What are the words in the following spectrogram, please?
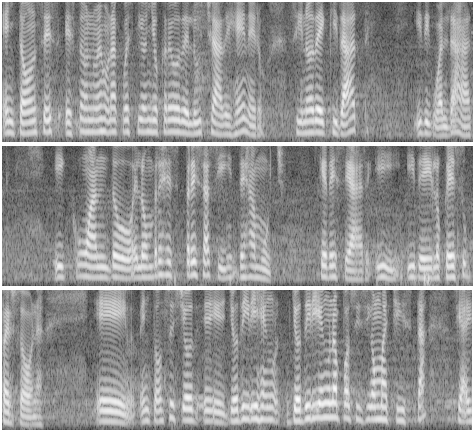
Entonces, esto no es una cuestión, yo creo, de lucha de género, sino de equidad y de igualdad. Y cuando el hombre se expresa así, deja mucho que desear y, de lo que es su persona. Eh, entonces yo, eh, yo, yo diría en una posición machista, si hay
